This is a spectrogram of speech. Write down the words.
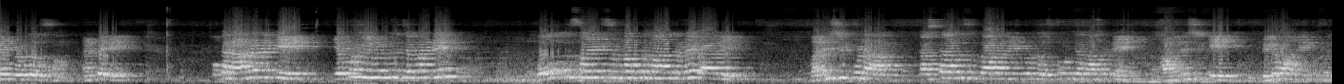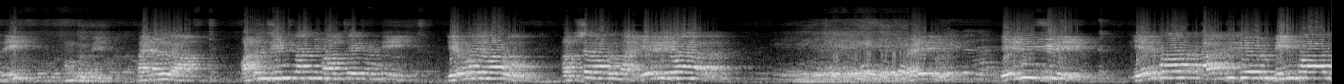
అనేది కూడా అనేటువంటిది వస్తుంది. అంటే ఒక నాణ్యానికి ఎప్పుడు విలువ చెప్పండి? బోత్ సైడ్స్ ఉన్నప్పుడు మాత్రమే వాల్యూ మనిషి కూడా కష్టాలు సుఖాలు అనేటువంటి వస్తూ ఉంటే మాత్రమే ఆ మనిషికి విలువ అనేటువంటిది ఉంటుంది. ఫైనల్గా మన జీవితాన్ని మార్చేటువంటి ఇరవై ఆరు అక్షరాలు ఉన్నాయి. ఏమి ఇరవై ఆరు? A B C D A for attitude B for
